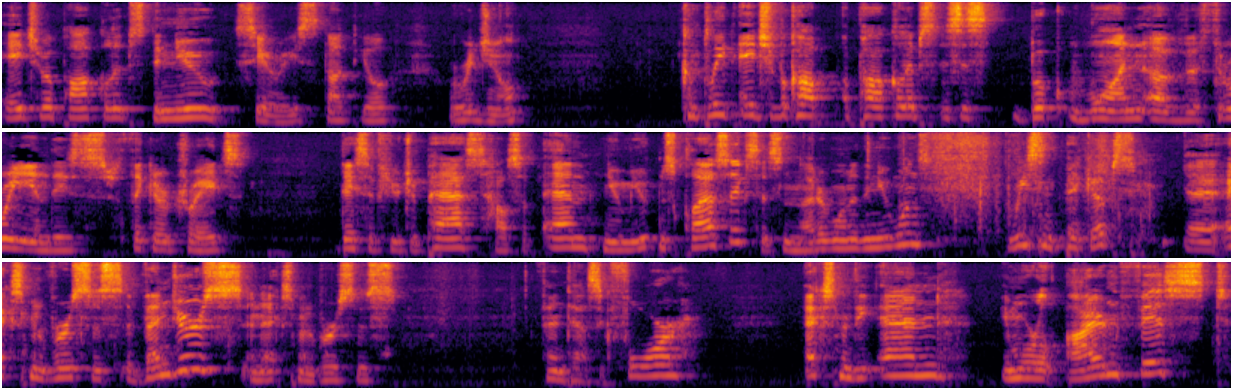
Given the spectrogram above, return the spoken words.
Age of Apocalypse, the new series, not the original. Complete Age of Apocalypse. This is book one of the three in these thicker trades. Days of Future Past, House of M, New Mutants Classics. That's another one of the new ones. Recent pickups. Uh, X-Men vs. Avengers and X-Men vs. Fantastic Four. X-Men The End. Immortal Iron Fist.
